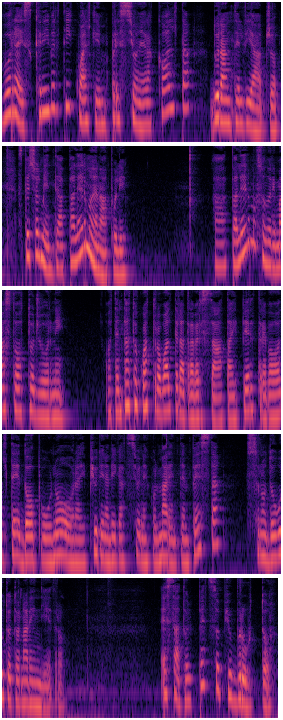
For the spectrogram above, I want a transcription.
Vorrei scriverti qualche impressione raccolta durante il viaggio, specialmente a Palermo e a Napoli. A Palermo sono rimasto otto giorni. Ho tentato quattro volte la traversata e per tre volte, dopo un'ora e più di navigazione col mare in tempesta, sono dovuto tornare indietro è stato il pezzo più brutto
